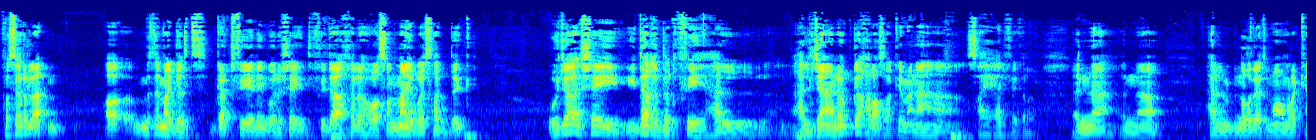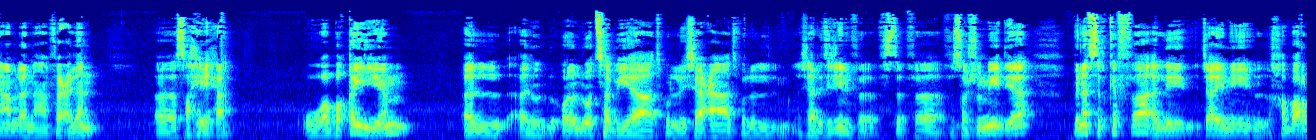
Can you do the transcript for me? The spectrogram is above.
فصير لا مثل ما قلت gut feeling ولا شيء في داخله هو أصلا ما يبغى يصدق وجاء شيء يدغدغ فيه هال هالجانب قال خلاص okay معناها صحيح الفكرة. انه انه هل نظرية مؤامره كاملة إنها فعلا صحيحة؟ وبقيم ال- ال- الواتسابيات والإشاعات والأشياء اللي تجيني في, في السوشيال ميديا بنفس الكفة اللي جايني الخبر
